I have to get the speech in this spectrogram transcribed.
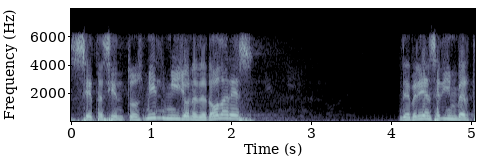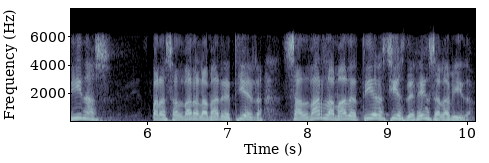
setecientos mil millones de dólares deberían ser invertidas para salvar a la madre tierra. Salvar la madre tierra sí es defensa de la vida.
